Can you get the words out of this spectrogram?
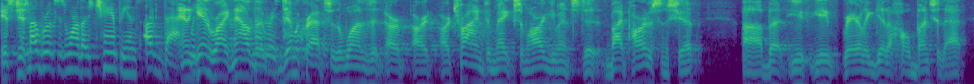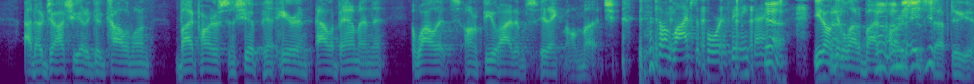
It's just Mo Brooks is one of those champions of that. And again, right now, the Democrats are the ones that are, are, are trying to make some arguments to bipartisanship. uh, but you, you rarely get a whole bunch of that. I know, Josh, you had a good column on bipartisanship in, here in Alabama, and it, while it's on a few items, it ain't on much. It's on life support, if anything. Yeah. you don't get a lot of I mean, bipartisan just- stuff, do you?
